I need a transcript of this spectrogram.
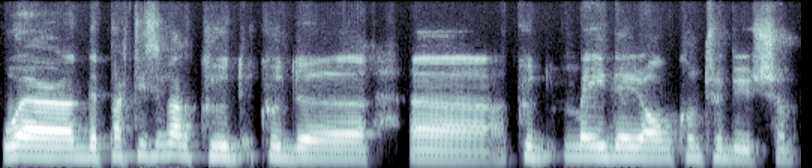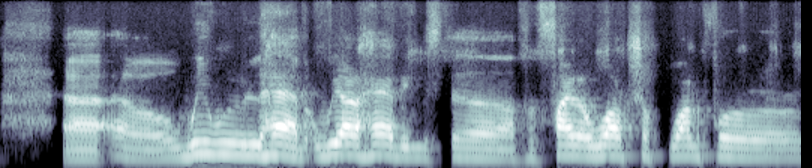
where the participant could could could make their own contribution. Uh, uh, we will have we are having the final workshop one for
